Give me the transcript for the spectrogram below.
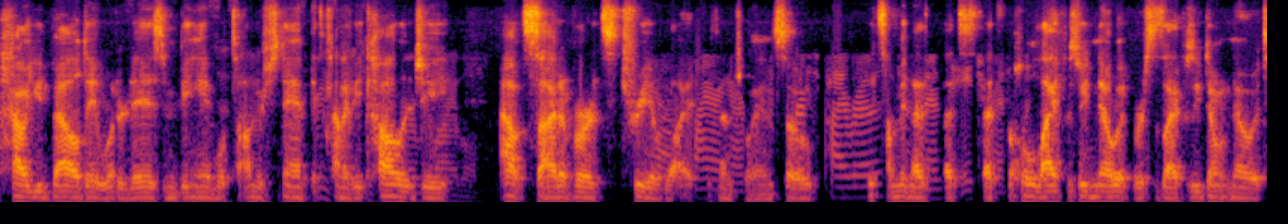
how you'd validate what it is and being able to understand its kind of ecology outside of Earth's tree of life, essentially. And so it's something that that's that's the whole life as we know it versus life as we don't know it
